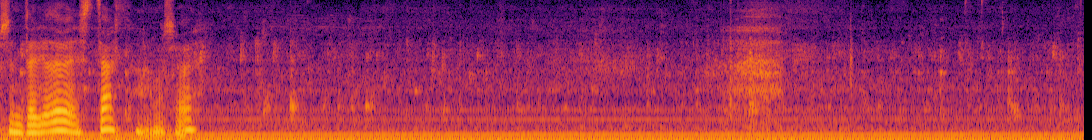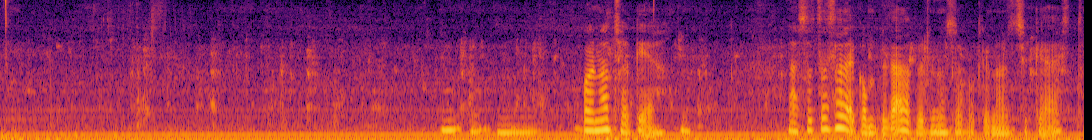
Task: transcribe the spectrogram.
Pues en teoría debe estar. Vamos a ver. Bueno, chequea. Las otras sale completada, pero no sé por qué no chequea esto.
